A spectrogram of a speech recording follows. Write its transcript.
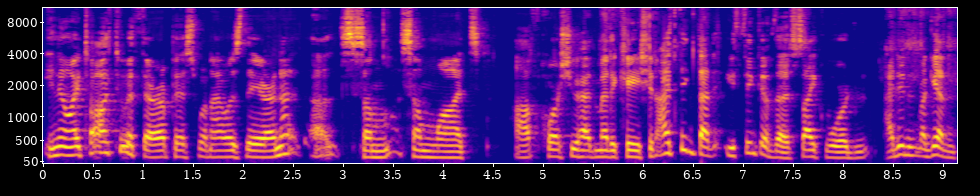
You know, I talked to a therapist when I was there, and uh, some somewhat. Uh, of course, you had medication. I think that you think of the psych ward. I didn't. Again,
